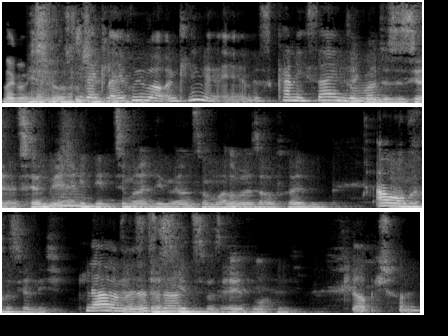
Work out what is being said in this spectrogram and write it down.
Na gut, Ich dann geh da gleich rüber und klingel, ey. Das kann nicht sein, Ja gut, das ist ja, als hören wir Mhm. in dem Zimmer, in dem wir uns normalerweise aufhalten. Hören Auch. wir das ja nicht. Klar, wenn wir Das, das, das da. jetzt, was er jetzt macht, nicht. Glaube ich schon.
